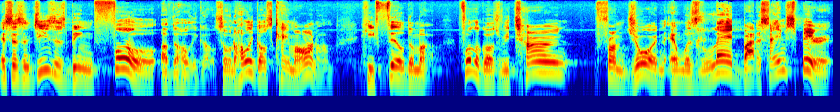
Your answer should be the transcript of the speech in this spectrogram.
It says, And Jesus being full of the Holy Ghost. So when the Holy Ghost came on him, he filled him up. Full of Ghost returned from Jordan and was led by the same Spirit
